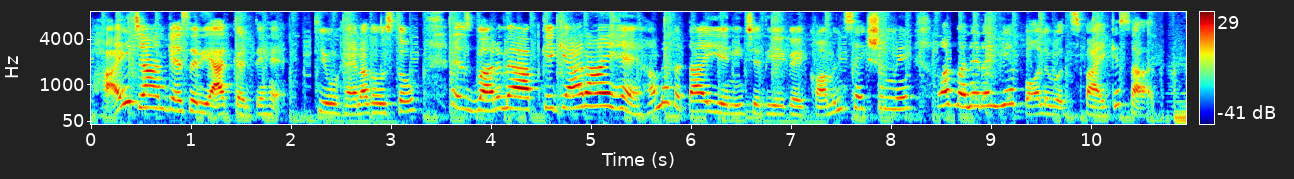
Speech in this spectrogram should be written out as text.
भाई जान कैसे रिएक्ट करते हैं। क्यों है ना दोस्तों? इस बारे में आपके क्या राय हैं? हमें बताइए नीचे दिए गए कमेंट सेक्शन में और बने रहिए बॉलीवुड स्पाई के साथ।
